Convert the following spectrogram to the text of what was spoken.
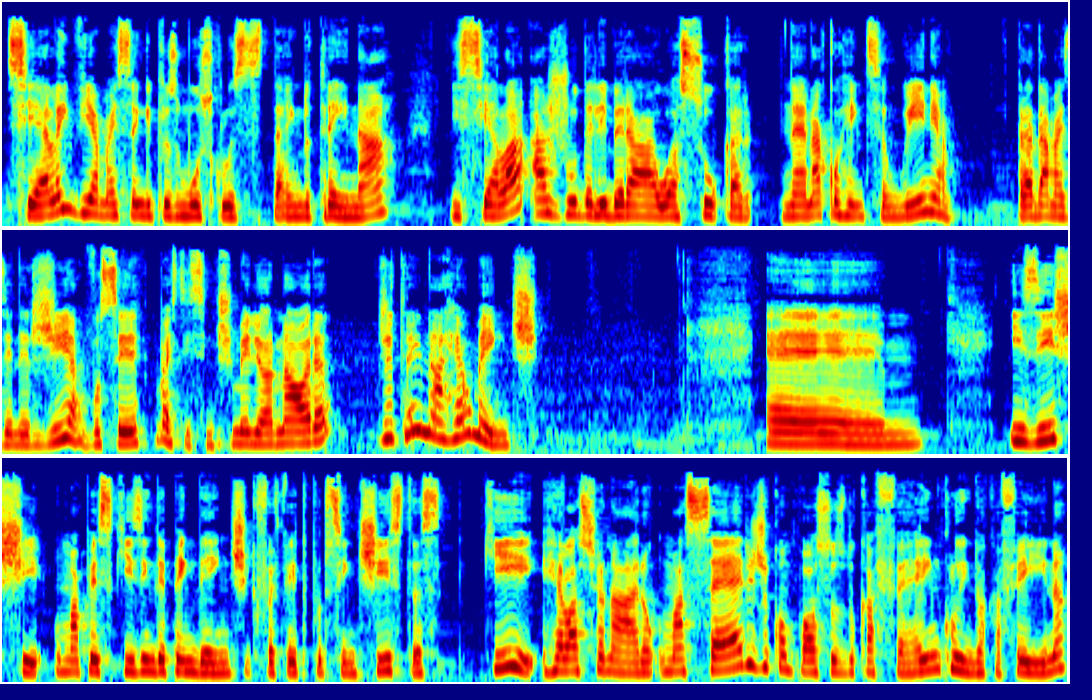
Se ela envia mais sangue para os músculos, está indo treinar, e se ela ajuda a liberar o açúcar né, na corrente sanguínea para dar mais energia, você vai se sentir melhor na hora de treinar realmente. É, existe uma pesquisa independente que foi feita por cientistas que relacionaram uma série de compostos do café, incluindo a cafeína,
